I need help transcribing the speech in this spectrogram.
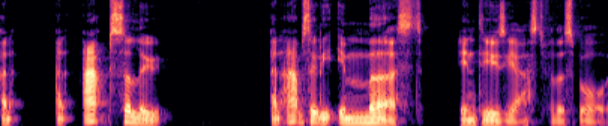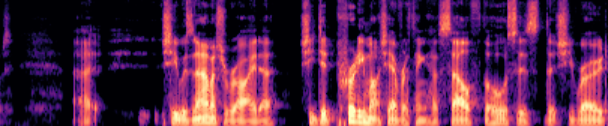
an an absolute an absolutely immersed enthusiast for the sport. Uh, she was an amateur rider. She did pretty much everything herself. The horses that she rode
